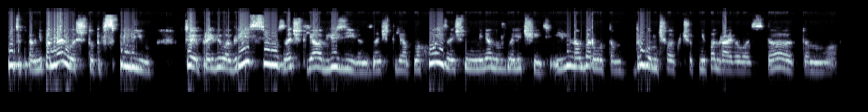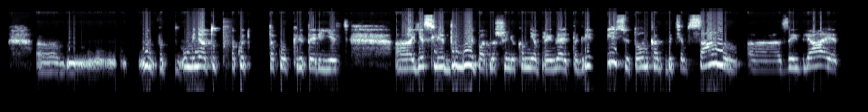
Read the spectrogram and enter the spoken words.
Ну, типа, там не понравилось что-то, вспылил. Все, я проявил агрессию, значит, я абьюзивен, значит, я плохой, значит, меня нужно лечить. Или наоборот, там, другому человеку что-то не понравилось, да, там, э, ну, вот у меня тут какой-то такой критерий есть. А Если другой по отношению ко мне проявляет агрессию, то он как бы тем самым э, заявляет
